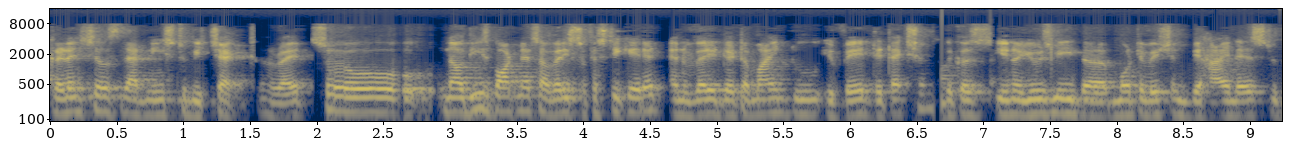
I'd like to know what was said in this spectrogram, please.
credentials that needs to be checked, right? So now these botnets are very sophisticated and very determined to evade detection because, you know, usually the motivation behind is to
